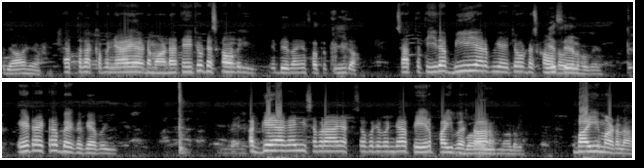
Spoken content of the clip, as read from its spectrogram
50000 7 ਲੱਖ 50000 ਡਿਮਾਂਡ ਆ ਤੇ ਇਹ ਚੋਂ ਡਿਸਕਾਊਂਟ ਜੀ? ਇਹ ਦੇ ਦਾਂਗੇ 730 ਦਾ। 730 ਦਾ 20000 ਰੁਪਏ ਚੋਂ ਇਹ ਡਿਸਕਾਊਂਟ ਸੇਲ ਹੋ ਗਏ ਇਹ ਟਰੈਕਟਰ ਵਿਕ ਗਿਆ ਬਈ। ਅੱਗੇ ਆ ਗਿਆ ਜੀ ਸਵਰਾਜ 855 ਫੇਰ 5 ਸਟਾਰ ਮਾਡਲ 22 ਮਾਡਲ ਆ।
